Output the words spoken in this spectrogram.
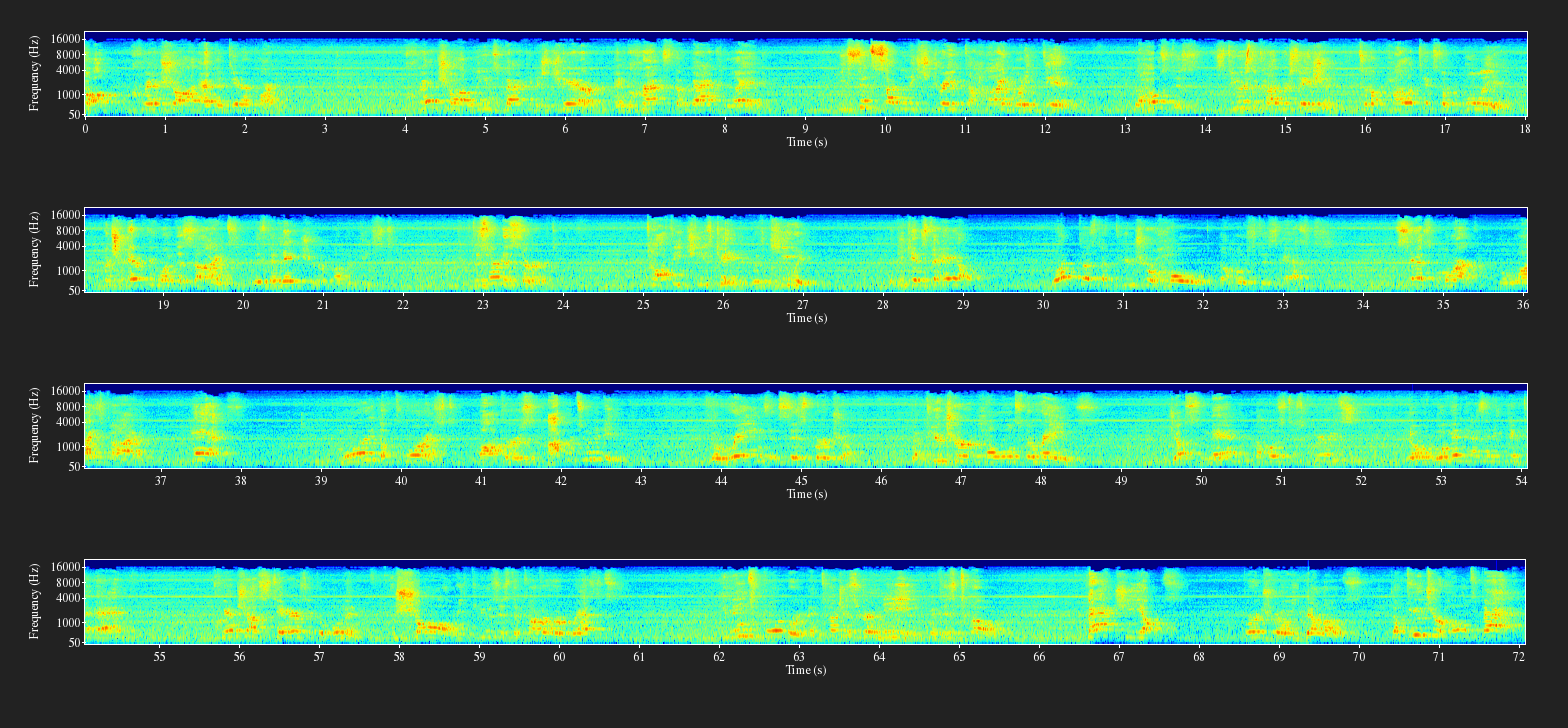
called Cranshaw at the Dinner Party. Cranshaw leans back in his chair and cracks the back leg. He sits suddenly straight to hide what he did. The hostess steers the conversation to the politics of bullying, which everyone decides is the nature of the beast. Dessert is served. Toffee cheesecake with kiwi. It begins to hail. What does the future hold, the hostess asks. Says Mark, the wise guy, hands. Maury the florist offers opportunity. The reins, insists Bertram. The future holds the reins. Just men, the hostess queries? No woman has anything to add? Cranshaw stares at the woman whose shawl refuses to cover her breasts. He leans forward and touches her knee with his toe. Back, she yelps. Bertram bellows. The future holds back.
